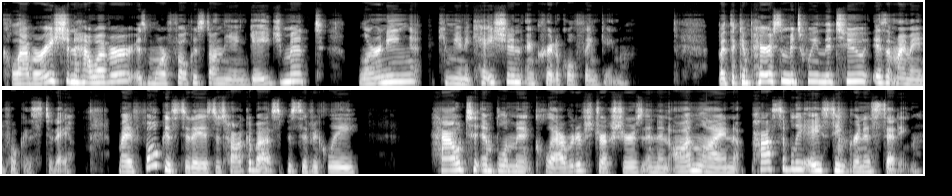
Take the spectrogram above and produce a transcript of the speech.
Collaboration, however, is more focused on the engagement, learning, communication, and critical thinking. But the comparison between the two isn't my main focus today. My focus today is to talk about specifically how to implement collaborative structures in an online, possibly asynchronous setting.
